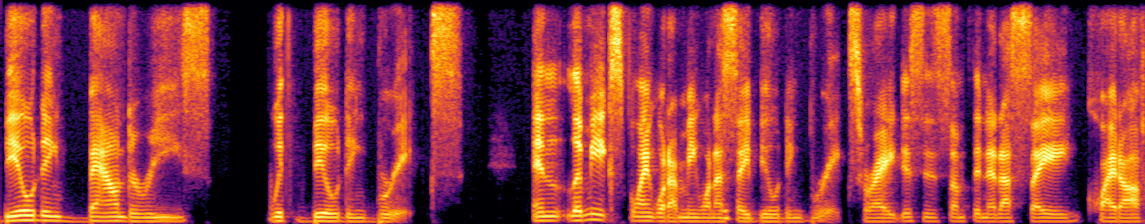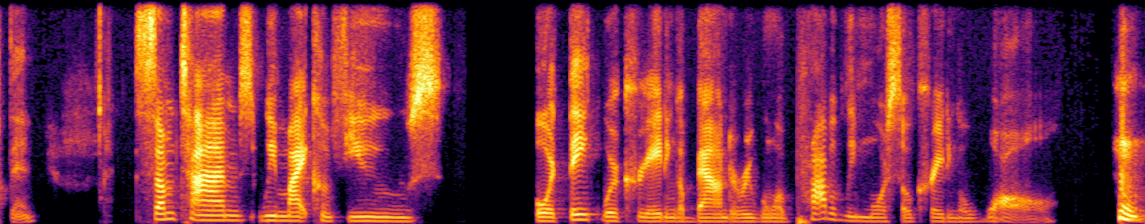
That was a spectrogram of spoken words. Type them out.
building boundaries with building bricks and let me explain what i mean when i say building bricks right this is something that i say quite often sometimes we might confuse or think we're creating a boundary when we're probably more so creating a wall. Hmm.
